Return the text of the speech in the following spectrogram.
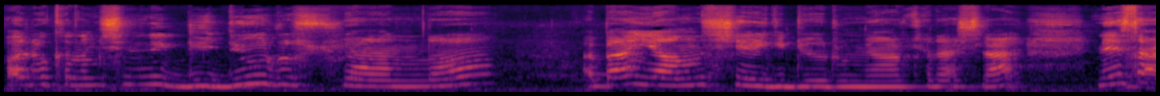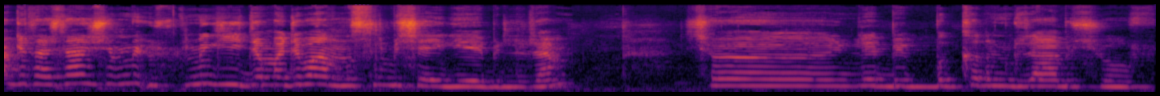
Hadi bakalım şimdi gidiyoruz şu anda. Ben yanlış yere gidiyorum ya arkadaşlar. Neyse arkadaşlar şimdi üstümü giyeceğim. Acaba nasıl bir şey giyebilirim? Şöyle bir bakalım güzel bir şey olsun.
